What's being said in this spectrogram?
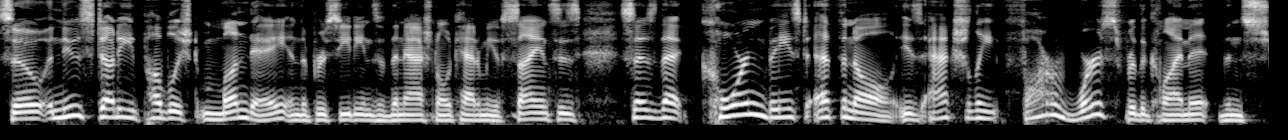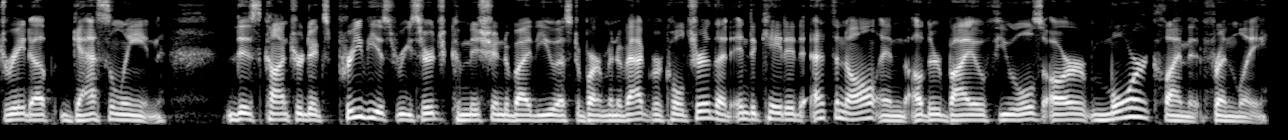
So, a new study published Monday in the Proceedings of the National Academy of Sciences says that corn based ethanol is actually far worse for the climate than straight up gasoline. This contradicts previous research commissioned by the U.S. Department of Agriculture that indicated ethanol and other biofuels are more climate friendly.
